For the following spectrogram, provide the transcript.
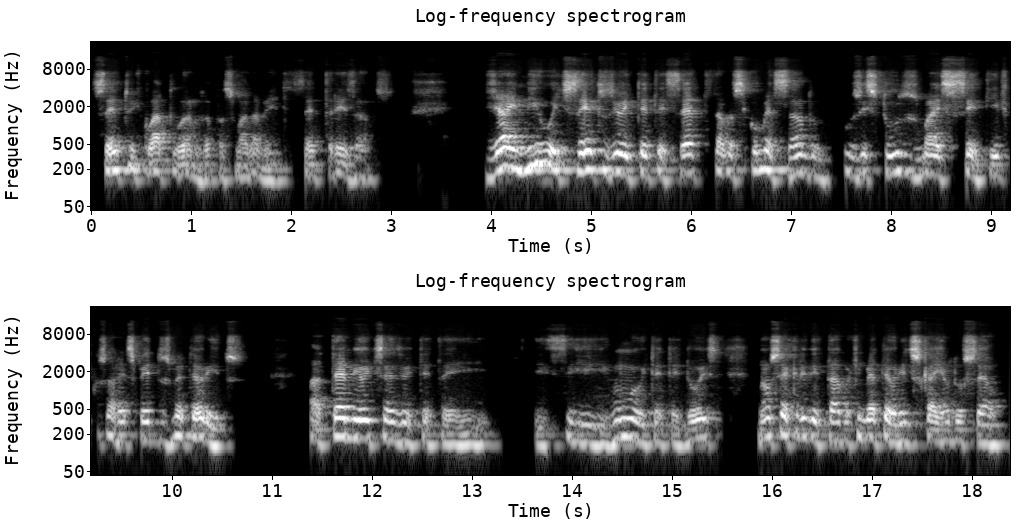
104 anos aproximadamente, 103 anos. Já em 1887 estava se começando os estudos mais científicos a respeito dos meteoritos. Até 1881, 82, não se acreditava que meteoritos caíam do céu.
